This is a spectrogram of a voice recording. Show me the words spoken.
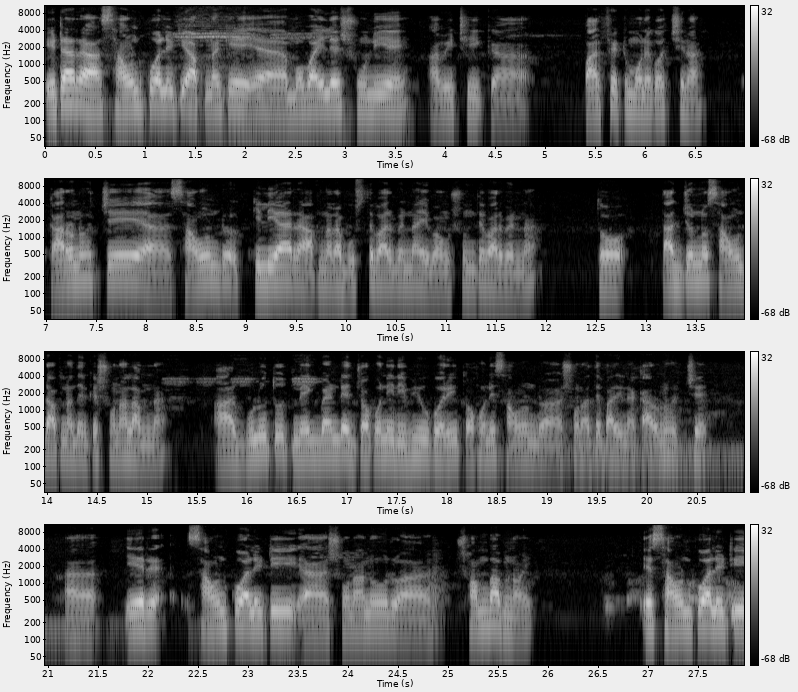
এটার সাউন্ড কোয়ালিটি আপনাকে মোবাইলে শুনিয়ে আমি ঠিক পারফেক্ট মনে করছি না। কারণ হচ্ছে সাউন্ড ক্লিয়ার আপনারা বুঝতে পারবেন না এবং শুনতে পারবেন না। তো তার জন্য সাউন্ড আপনাদেরকে শোনালাম না। আর ব্লুটুথ নেক ব্যান্ডের যখনই রিভিউ করি, তখনই সাউন্ড শোনাতে পারি না। কারণ হচ্ছে এর সাউন্ড কোয়ালিটি শোনানোর সম্ভব নয়। এর সাউন্ড কোয়ালিটি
